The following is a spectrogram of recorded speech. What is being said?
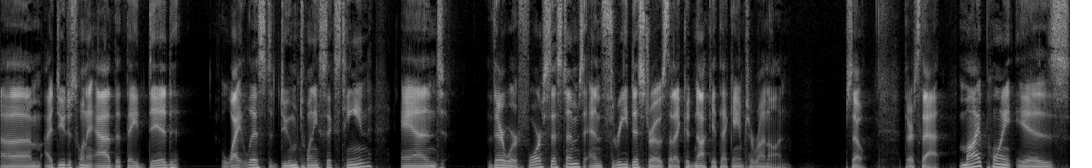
um, I do just want to add that they did whitelist Doom 2016, and there were four systems and three distros that I could not get that game to run on. So there's that. My point is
